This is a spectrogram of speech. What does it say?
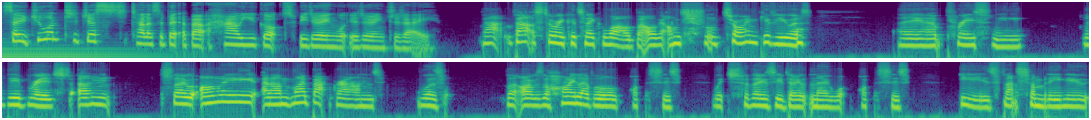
So, do you want to just tell us a bit about how you got to be doing what you're doing today? That that story could take a while, but I'll, I'll, I'll try and give you a a, a briefly the abridged. Um, so I um, my background was that I was a high level publicist, which for those who don't know what publicist is, that's somebody who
